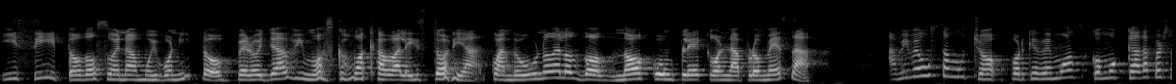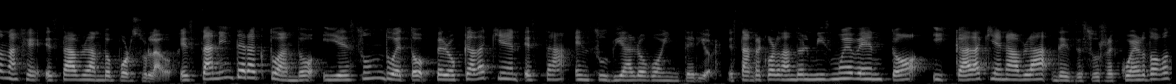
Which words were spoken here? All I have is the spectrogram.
Y sí, todo suena muy bonito, pero ya vimos cómo acaba la historia cuando uno de los dos no cumple con la promesa. A mí me gusta mucho porque vemos cómo cada personaje está hablando por su lado. Están interactuando y es un dueto, pero cada quien está en su diálogo interior. Están recordando el mismo evento y cada quien habla desde sus recuerdos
